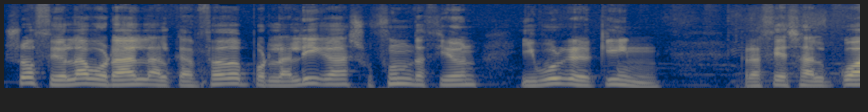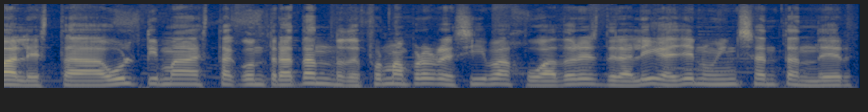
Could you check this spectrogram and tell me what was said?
sociolaboral alcanzado por la Liga, su fundación y Burger King, gracias al cual esta última está contratando de forma progresiva jugadores de la Liga Genuine Santander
